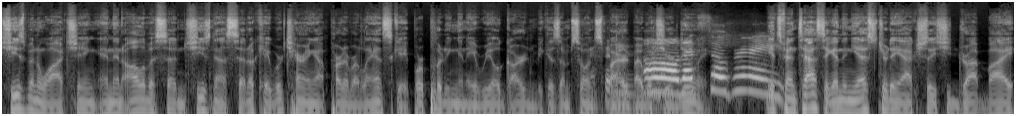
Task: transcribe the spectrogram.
She's been watching, and then all of a sudden, she's now said, "Okay, we're tearing out part of our landscape. We're putting in a real garden because I'm so inspired by what oh, you're doing. Oh, that's so great. It's fantastic. And then yesterday, actually, she dropped by.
